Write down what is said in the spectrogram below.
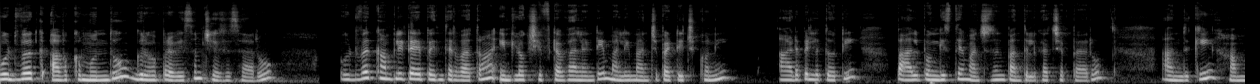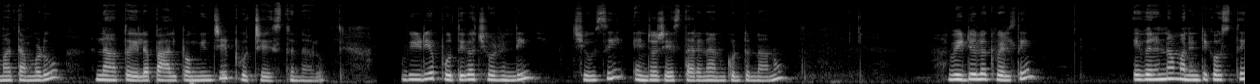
వుడ్ వర్క్ అవ్వకముందు గృహప్రవేశం చేసేసారు వుడ్ వర్క్ కంప్లీట్ అయిపోయిన తర్వాత ఇంట్లోకి షిఫ్ట్ అవ్వాలంటే మళ్ళీ మంచు పెట్టించుకొని ఆడపిల్లతోటి పాలు పొంగిస్తే మంచిదని పంతులుగా చెప్పారు. అందుకే అమ్మ తమ్ముడు నాతో ఇలా పాలు పొంగించి పూజ చేస్తున్నారు వీడియో పూర్తిగా చూడండి. చూసి ఎంజాయ్ చేస్తారని అనుకుంటున్నాను. వీడియోలోకి వెళ్తే ఎవరైనా మన ఇంటికి వస్తే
